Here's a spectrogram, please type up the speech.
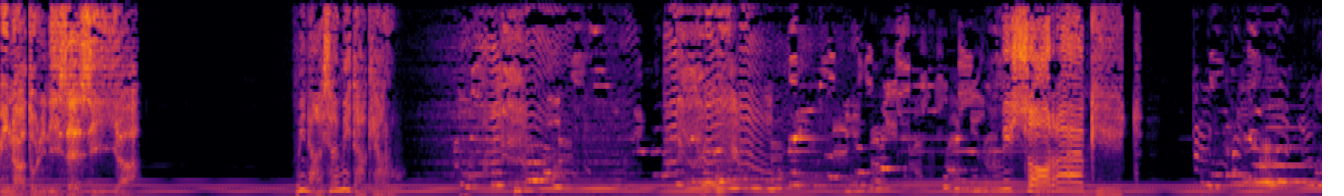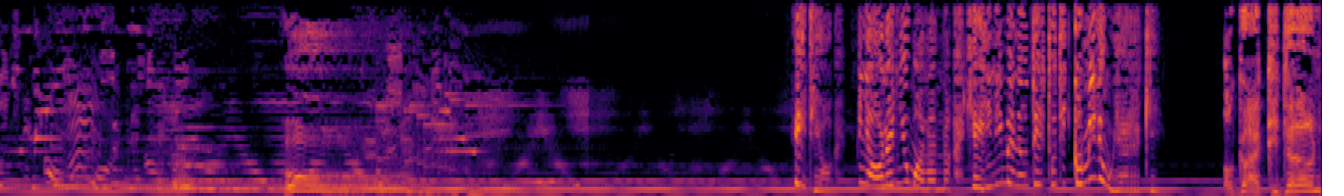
mina tulin ise siia. Mina ei saa midagi aru. mis sa räägid? ei tea, mina olen jumalanna ja inimene on tehtud ikka minu järgi. aga äkki tal on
